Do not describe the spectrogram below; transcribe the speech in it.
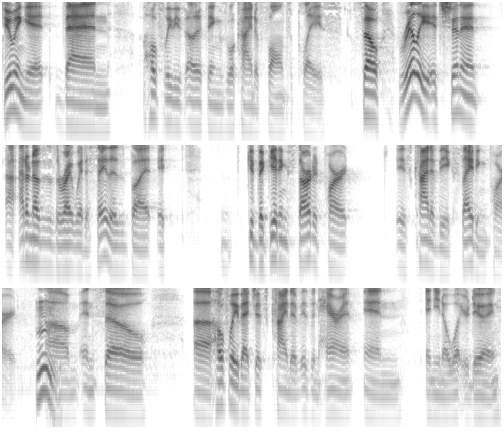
doing it then hopefully these other things will kind of fall into place. So really it shouldn't i don't know if this is the right way to say this but it the getting started part is kind of the exciting part. Mm. Um, and so uh, hopefully that just kind of is inherent in in you know what you're doing.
